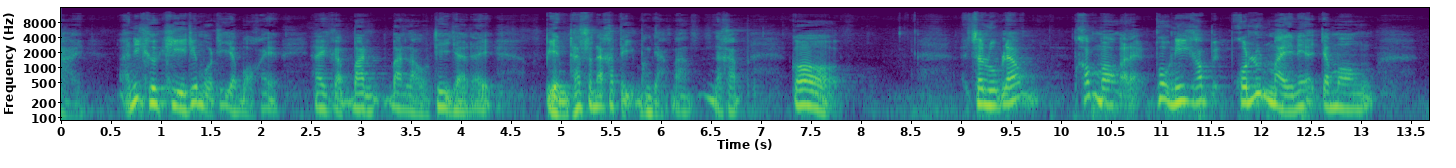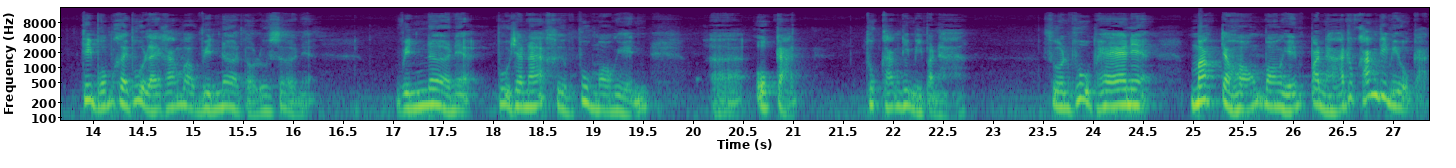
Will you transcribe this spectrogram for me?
ทาย อันนี้คือคีย์ที่หมดที่จะบอกให้ให้กับบ้านบ้านเราที่จะได้เปลี่ยนทัศนคติบางอย่างบ้างนะครับ ก็ สรุปแล้วเขามองอะไร พวกนี้เขาคนรุ่นใหม่เนี่ยจะมองที่ผมเคยพูดหลายครั้งว่าวินเนอร์ต่อลูเซอร์เนี่ยวินเนอร์เนี่ยผู้ชนะคือผู้มองเห็นอโอกาสทุกครั้งที่มีปัญหา ส่วนผู้แพ้เนี่ยมักจะหองมองเห็นปัญหาทุกครั้งที่มีโอกาส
